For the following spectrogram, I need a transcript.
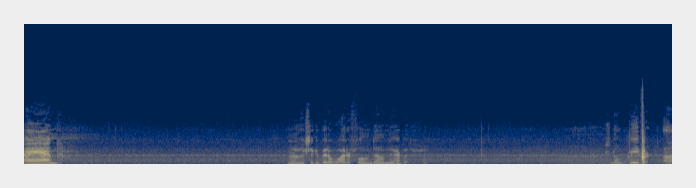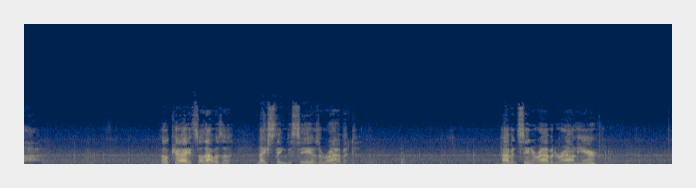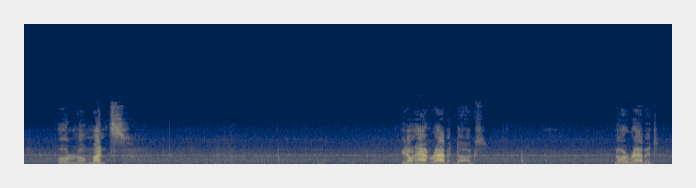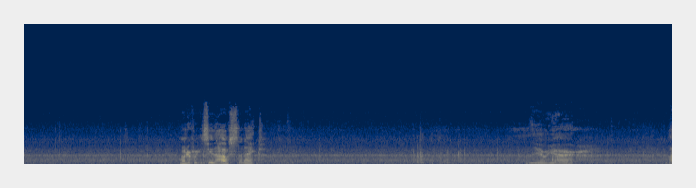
And hmm, looks like a bit of water flowing down there, but there's no beaver. Ah. Okay, so that was a nice thing to see. is a rabbit. Haven't seen a rabbit around here. Oh, no, months. We don't have rabbit dogs. Nor rabbit. Wonder if we can see the house tonight.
